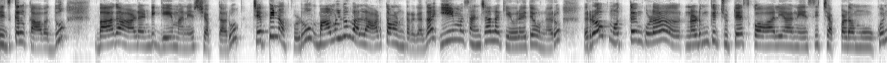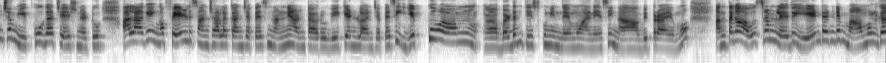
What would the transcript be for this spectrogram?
ఫిజికల్ కావద్దు. బాగా ఆడండి గేమ్ అనేసి చెప్తారు. చెప్పినప్పుడు మామూలుగా వాళ్ళు ఆడుతూ ఉంటారు కదా ఈమె సంచాలకి ఎవరైతే ఉన్నారో రోప్ మొత్తం కూడా నడుముకి చుట్టేసుకోవాలి అనేసి చెప్పడము కొంచెం ఎక్కువగా చేసినట్టు. అలాగే ఇంకా ఫెయిల్డ్ సంచాలక్ అని చెప్పేసి నన్నే అంటారు వీకెండ్లో అని చెప్పేసి ఎక్కువ బర్డన్ తీసుకునిందేమో అనేసి నా అభిప్రాయము. అంతగా అవసరం లేదు. ఏంటంటే మామూలుగా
